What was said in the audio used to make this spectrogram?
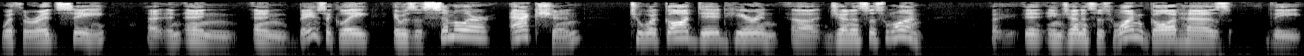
with the Red Sea, uh, and, and, and basically it was a similar action to what God did here in uh, Genesis 1. Uh, in, in Genesis 1, God has the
